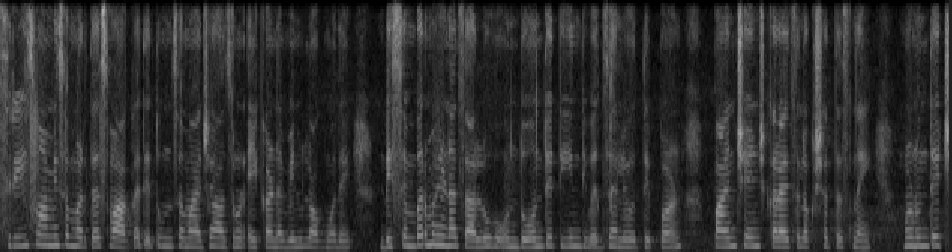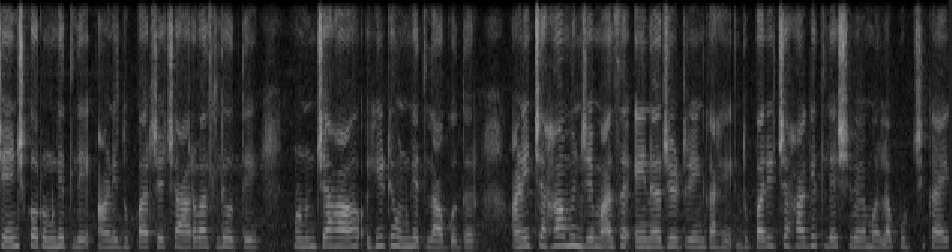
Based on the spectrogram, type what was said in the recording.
श्री स्वामी समर्थ स्वागत आहे तुमचं माझ्या अजून एका नवीन ब्लॉगमध्ये डिसेंबर महिना चालू होऊन दोन ते तीन दिवस झाले होते पण पान चेंज करायचं लक्षातच नाही. म्हणून ते चेंज करून घेतले आणि दुपारचे चार वाजले होते म्हणून चहाही ठेवून घेतला अगोदर. आणि चहा म्हणजे माझं एनर्जी ड्रिंक आहे. दुपारी चहा घेतल्याशिवाय मला पुढची काय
